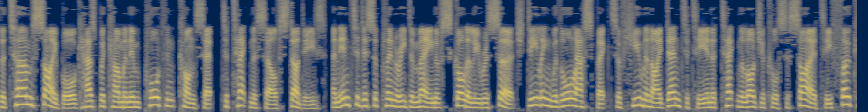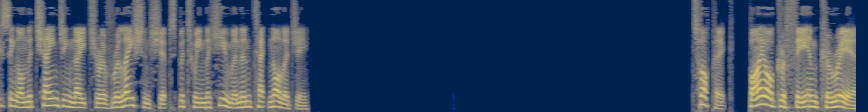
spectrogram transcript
The term cyborg has become an important concept to technoself studies, an interdisciplinary domain of scholarly research dealing with all aspects of human identity in a technological society focusing on the changing nature of relationships between the human and technology. Biography and career.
